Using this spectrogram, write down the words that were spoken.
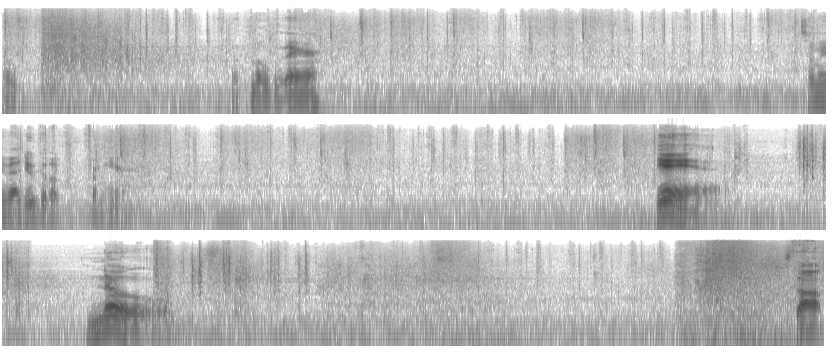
Nope. Nothing over there. So maybe I do go up from here. Yeah. No. Stop.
